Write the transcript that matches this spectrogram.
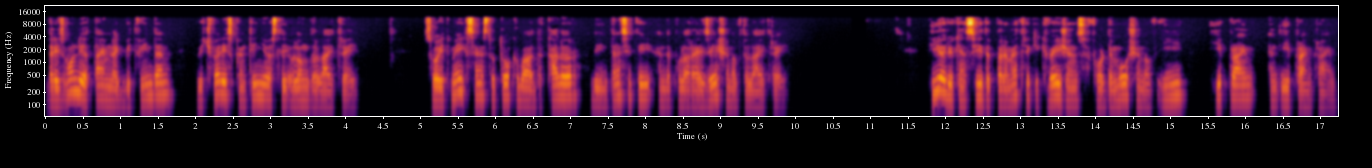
There is only a time lag between them which varies continuously along the light ray. So it makes sense to talk about the color, the intensity, and the polarization of the light ray. Here you can see the parametric equations for the motion of E E' prime and E''. Prime.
